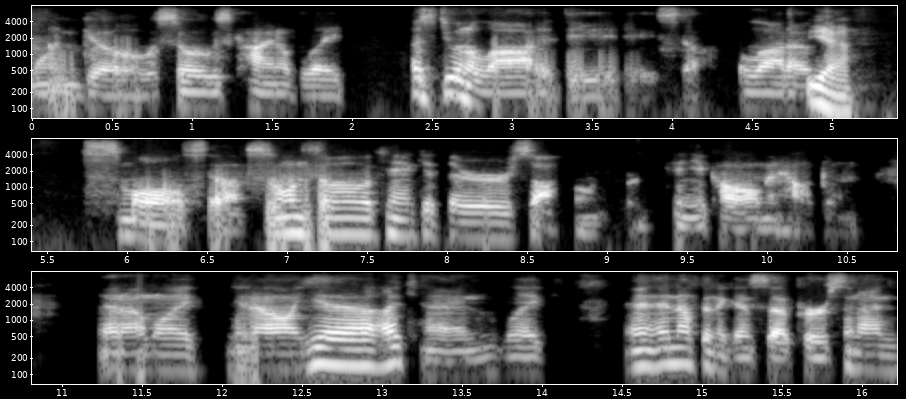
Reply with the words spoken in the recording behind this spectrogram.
one go. So it was kind of like I was doing a lot of day to day stuff, a lot of yeah small stuff. So and so can't get their soft phone. Can you call them and help them? And I'm like, you know, yeah, I can. Like, and, and nothing against that person, I'm,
